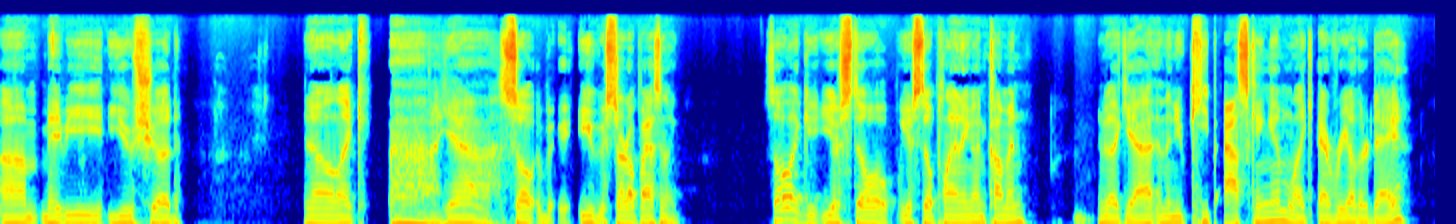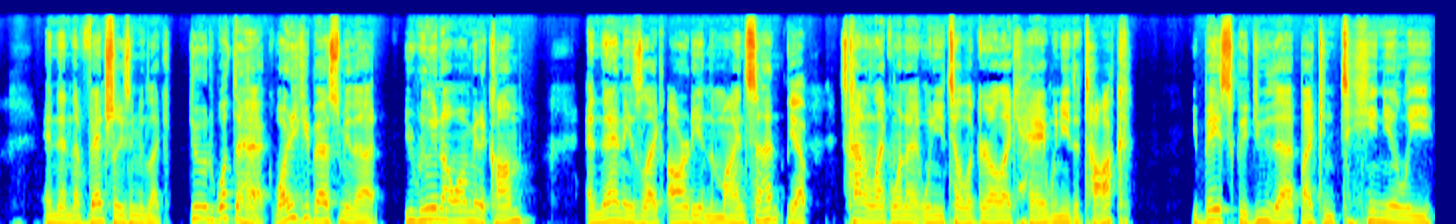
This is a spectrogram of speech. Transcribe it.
Um, maybe you should, you know, like, uh, yeah. So you start off by asking like, so like you're still you're still planning on coming? And be like, yeah. And then you keep asking him like every other day, and then eventually he's gonna be like, dude, what the heck? Why do you keep asking me that? You really not want me to come? And then he's like already in the mindset. Yep. It's kind of like when I, when you tell a girl like, "Hey, we need to talk." You basically do that by continually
